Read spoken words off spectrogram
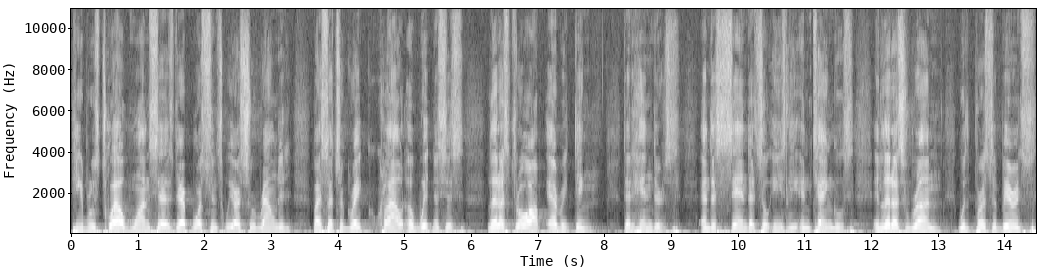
Hebrews 12, 1 says, Therefore, since we are surrounded by such a great cloud of witnesses, let us throw off everything that hinders and the sin that so easily entangles. And let us run with perseverance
